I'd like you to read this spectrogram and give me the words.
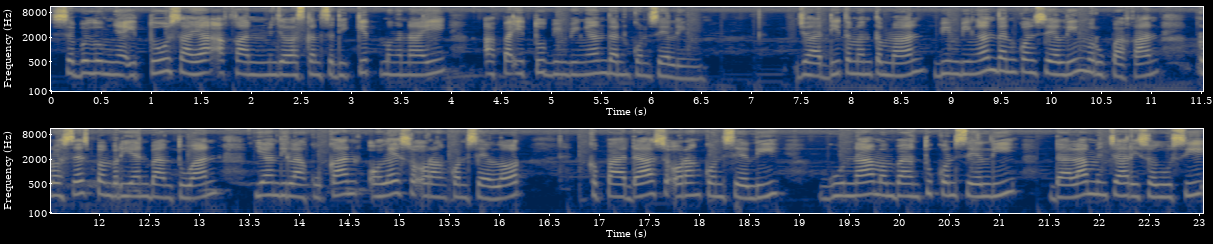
Sebelumnya itu saya akan menjelaskan sedikit mengenai apa itu bimbingan dan konseling. Jadi, teman-teman, bimbingan dan konseling merupakan proses pemberian bantuan yang dilakukan oleh seorang konselor kepada seorang konseli guna membantu konseli dalam mencari solusi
